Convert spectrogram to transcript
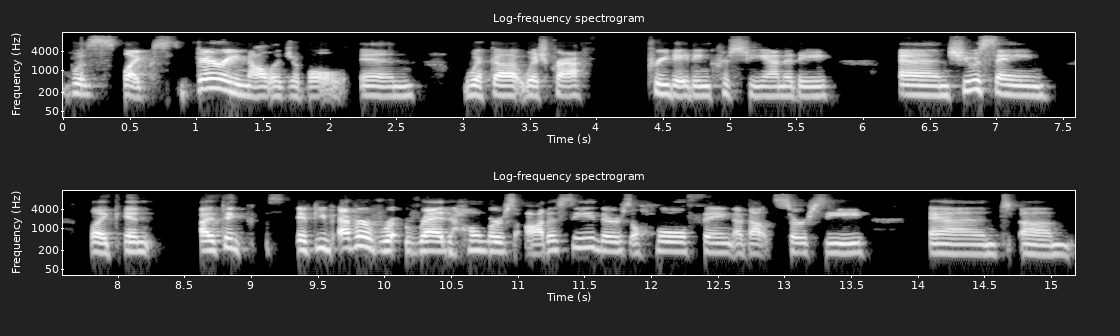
was like very knowledgeable in Wicca, witchcraft, predating Christianity. And she was saying, like, in I think if you've ever re- read Homer's Odyssey, there's a whole thing about Circe and um,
